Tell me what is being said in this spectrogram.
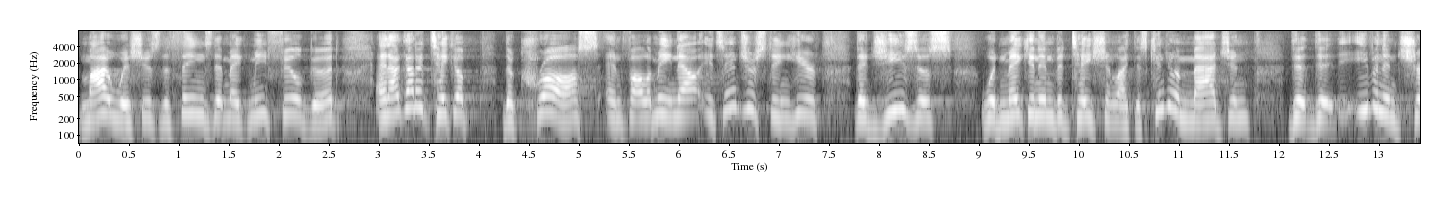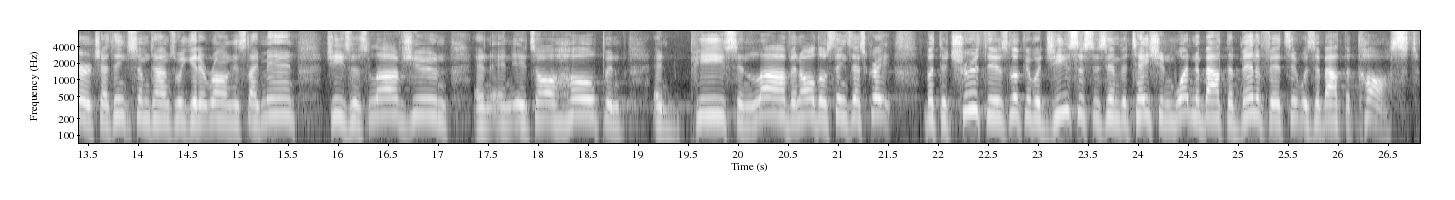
my wishes, the things that make me feel good, and I got to take up the cross and follow me. Now, it's interesting here that Jesus would make an invitation like this. Can you imagine the, the, even in church, I think sometimes we get it wrong. It's like, man, Jesus loves you, and, and, and it's all hope and, and peace and love and all those things. That's great. But the truth is, look at what Jesus' invitation wasn't about the benefits, it was about the cost.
